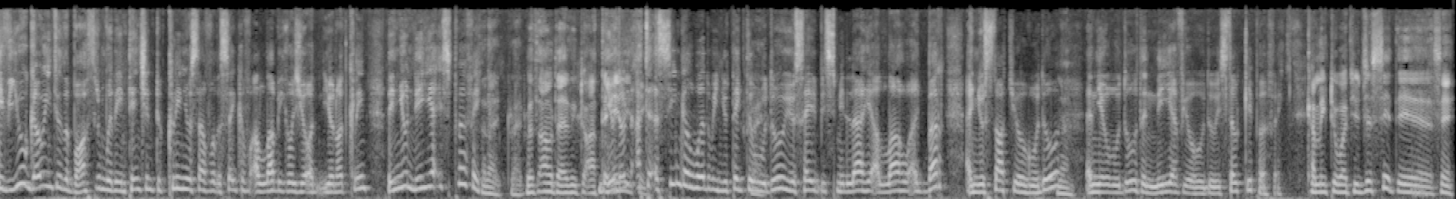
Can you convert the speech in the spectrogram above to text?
if you go into the bathroom with the intention to clean yourself for the sake of Allah because you're you're not clean, then your niyyah is perfect. Right, right. Without having to utter You anything. don't utter a single word when you take the Right. wudu. You say Bismillah, Allahu Akbar, and you start your wudu, No. and your wudu, the niyyah of your wudu is totally perfect. Coming to what you just said there, say,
